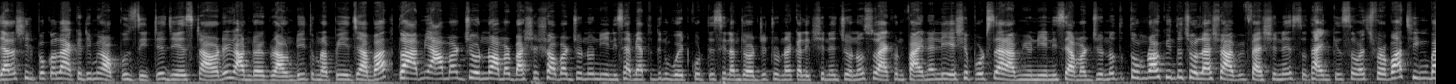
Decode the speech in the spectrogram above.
যারা শিল্পকলা একাডেমির অপোজিটে যে টাওয়ারের আন্ডারগ্রাউন্ডেই তোমরা পেয়ে যাবা। তো আমি আমার জন্য, আমার বাসার সবার জন্য নিয়ে নিছি। আমি এতদিন ওয়েট করতেছিলাম জর্জে টোনার কালেকশনের জন্য সো এখন ফাইনালি এসে পড়ছে আর আমিও নিয়ে নিছি আমার জন্য। তো তোমরাও কিন্তু চলে আসো আবি ফ্যাশনে so thank you so much for watching bye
